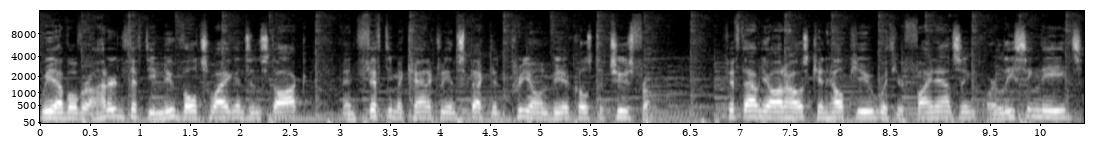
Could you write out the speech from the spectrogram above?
We have over 150 new Volkswagens in stock and 50 mechanically inspected pre-owned vehicles to choose from. Fifth Avenue Auto Haus can help you with your financing or leasing needs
